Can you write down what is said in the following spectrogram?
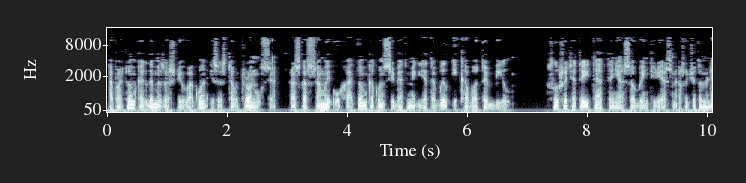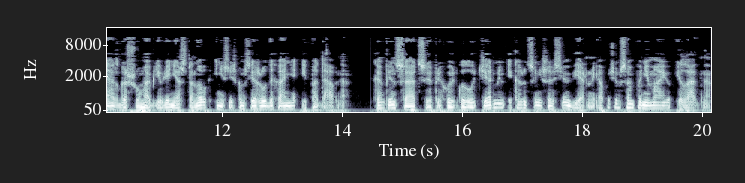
А потом, когда мы зашли в вагон и состав тронулся, рассказ в самое ухо о том, как он с ребятами где-то был и кого-то бил. Слушать это и так-то не особо интересно, а с учетом лязга, шума, объявления остановок и не слишком свежего дыхания и подавно. Компенсация приходит в голову термин и кажется не совсем верный, а почему сам понимаю, и ладно.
